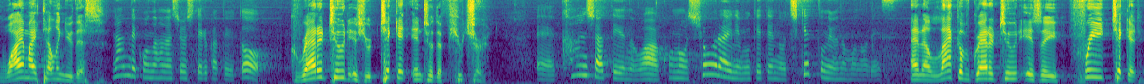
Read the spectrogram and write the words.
Why am I telling you this? なんでこんな話をしているかというと Gratitude is your ticket into the future. えー感謝っていうのはこの将来に向けてのチケットのようなものです And a lack of gratitude is a free ticket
